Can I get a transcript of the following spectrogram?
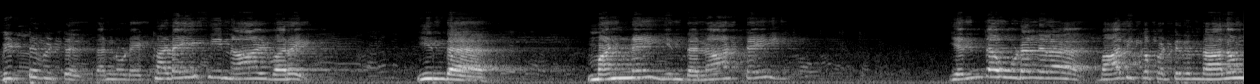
விட்டுவிட்டு தன்னுடைய கடைசி நாள் வரை இந்த மண்ணை இந்த நாட்டை எந்த உடல்நில பாதிக்கப்பட்டிருந்தாலும்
